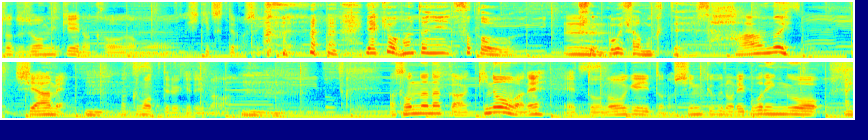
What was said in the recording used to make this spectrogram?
ちょっと常味系の顔がもう引きつってましたけどね。いや今日本当に外うんすごい寒くて、寒い。し雨、うん。まあ、曇ってるけど今は、うんまあ、そんな中昨日はね、えっと、ノーゲートの新曲のレコーディングを、はい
